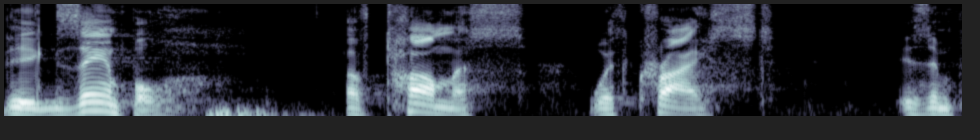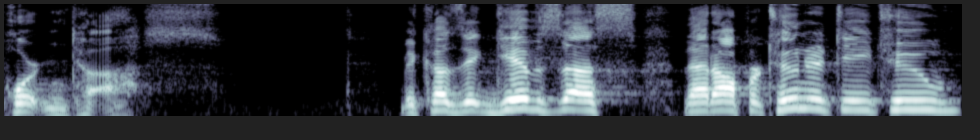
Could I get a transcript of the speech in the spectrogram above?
The example of Thomas with Christ is important to us because it gives us that opportunity to,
